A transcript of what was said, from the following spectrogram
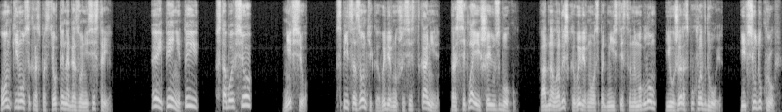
Он кинулся к распростертой на газоне сестре. «Эй, Пенни, ты... с тобой все?» «Не все». Спица зонтика, вывернувшись из ткани, рассекла ей шею сбоку. Одна лодыжка вывернулась под неестественным углом и уже распухла вдвое. И всюду кровь.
